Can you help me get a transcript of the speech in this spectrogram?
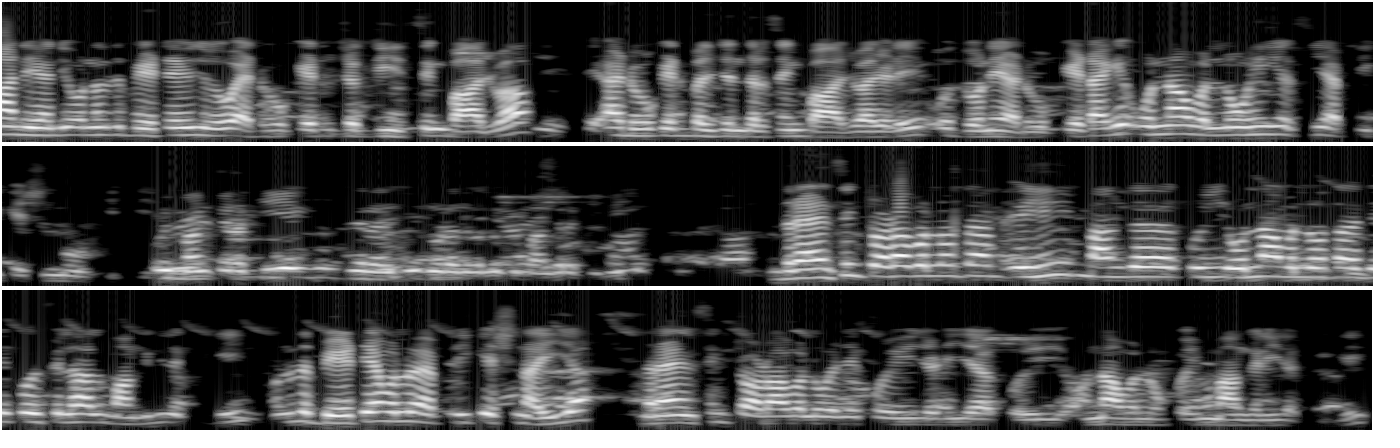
ਹਾਂਜੀ ਹਾਂਜੀ ਉਹਨਾਂ ਦੇ ਬੇਟੇ ਜੋ ਐਡਵੋਕੇਟ ਜਗਜੀਤ ਸਿੰਘ ਬਾਜਵਾ ਤੇ ਐਡਵੋਕੇਟ ਬਲਜਿੰਦਰ ਸਿੰਘ ਬਾਜਵਾ ਜਿਹੜੇ ਉਹ ਦੋਨੇ ਐਡਵੋਕੇਟ ਹੈਗੇ। ਉਹਨਾਂ ਵੱਲੋਂ ਹੀ ਅਸੀਂ ਐਪਲੀਕੇਸ਼ਨ ਮੂਵ ਕੀਤੀ ਕੋਈ ਮੰਗ ਰੱਖੀ ਹੈ ਕਿ ਗਰੰਟੀ ਜੋੜਾ ਦੇ ਵੱਲੋਂ ਕੋਈ ਮੰਗ ਰੱਖੀ ਗਈ? ਨਰੈਣ ਸਿੰਘ ਚੌੜਾ ਵੱਲੋਂ ਤਾਂ ਇਹੀ ਮੰਗ ਕੋਈ ਉਹਨਾਂ ਵੱਲੋਂ ਤਾਂ ਅਜੇ ਕੋਈ ਫਿਲਹਾਲ ਮੰਗ ਨਹੀਂ ਰੱਖੀ ਗਈ। ਉਹਨਾਂ ਦੇ ਬੇਟਿਆਂ ਵੱਲੋਂ ਐਪਲੀਕੇਸ਼ਨ ਆਈ ਆ। ਨਰੈਣ ਸਿੰਘ ਚੌੜਾ ਵੱਲੋਂ ਅਜੇ ਕੋਈ ਜਿਹੜੀ ਆ ਕੋਈ ਉਹਨਾਂ ਵੱਲੋਂ ਕੋਈ ਮੰਗ ਨਹੀਂ ਰੱਖੀ ਗਈ।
